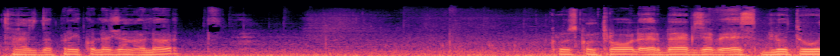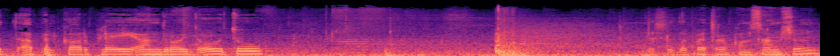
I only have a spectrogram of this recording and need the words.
It has the pre-collision alert. Cruise control, airbags, ABS, Bluetooth, Apple CarPlay, Android Auto. This is the petrol consumption.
